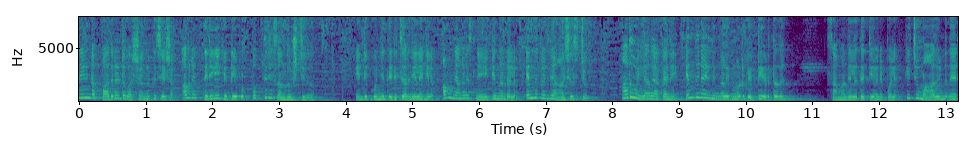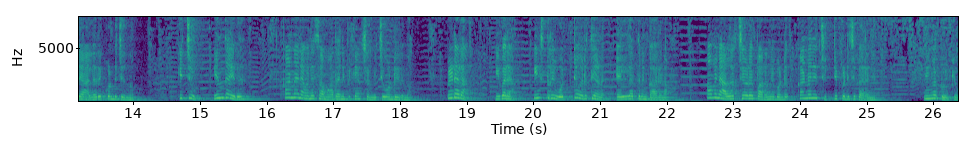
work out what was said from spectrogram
നീണ്ട പതിനെട്ട് വർഷങ്ങൾക്ക് ശേഷം അവരെ തിരികെ കിട്ടിയപ്പോൾ ഒത്തിരി സന്തോഷിച്ചിരുന്നു. എന്റെ കുഞ്ഞ് തിരിച്ചറിഞ്ഞില്ലെങ്കിലും അവൻ ഞങ്ങളെ സ്നേഹിക്കുന്നുണ്ടല്ലോ എന്ന് കരുതി ആശ്വസിച്ചു. അതും ഇല്ലാതാക്കാനെ എന്തിനായി നിങ്ങൾ ഇങ്ങോട്ട് കെട്ടിയെടുത്തത്? സമനില തെറ്റിയവനെ പോലെ കിച്ചു മാധുവിന്റെ നേരെ അലറിക്കൊണ്ട് ചെന്നു. കിച്ചു എന്താ ഇത്? കണ്ണൻ അവനെ സമാധാനിപ്പിക്കാൻ ശ്രമിച്ചുകൊണ്ടിരുന്നു. വിടടാ ഇവരാ. ഈ സ്ത്രീ ഒറ്റ ഒരുത്തിയാണ് എല്ലാത്തിനും കാരണം. അവൻ അലർച്ചയോടെ പറഞ്ഞുകൊണ്ട് കണ്ണനെ ചുറ്റിപ്പിടിച്ച് കരഞ്ഞു. നിങ്ങൾ പൊയ്ക്കോ.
